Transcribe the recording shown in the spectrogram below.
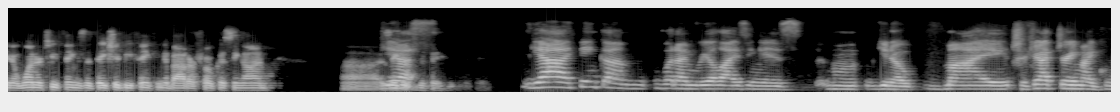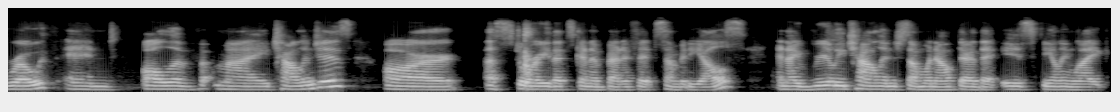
you know, one or two things that they should be thinking about or focusing on? Uh, yes. Yeah, I think um, what I'm realizing is, you know, my trajectory, my growth, and all of my challenges are a story that's going to benefit somebody else. And I really challenge someone out there that is feeling like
